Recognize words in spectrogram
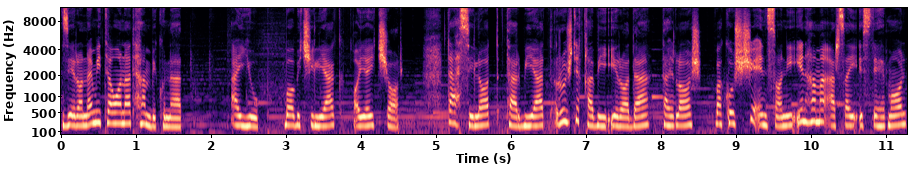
زیرا نمی تواند هم بکند. ایوب باب 41 آیه 4 تحصیلات، تربیت، رشد قوی اراده، تلاش و کوشش انسانی این همه عرصه استعمال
